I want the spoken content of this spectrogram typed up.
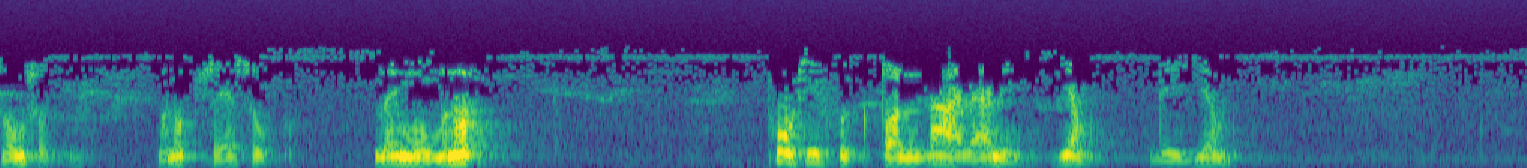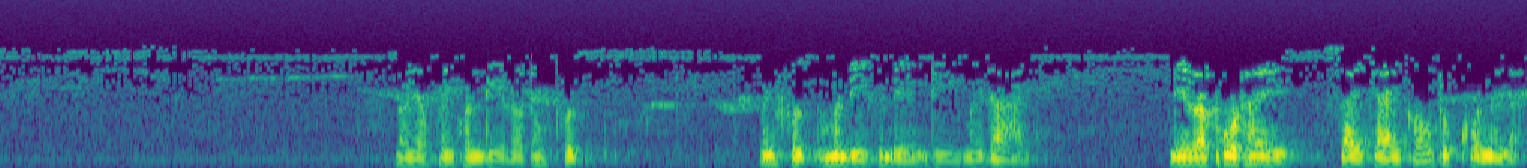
สูงสุด มนุษย์เสสุในหมู่มนุษย์ ผู้ที่ฝึกตนได้แล้วนี่ เยี่ยมดีเยี่ยม เราอยากเป็นคนดีเราต้องฝึก ไม่ฝึกมันดีขึ้นเองดีไม่ได้ นี่เราพูดให้ใส่ใจของทุกคนนั่นแหละ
